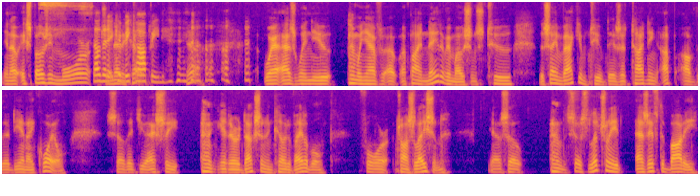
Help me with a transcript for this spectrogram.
You know, exposing more so that it could be code. copied. yeah. Whereas when you and when you have uh, apply negative emotions to the same vacuum tube, there's a tightening up of the DNA coil so that you actually get a reduction in code available for translation. Yeah, so so it's literally as if the body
